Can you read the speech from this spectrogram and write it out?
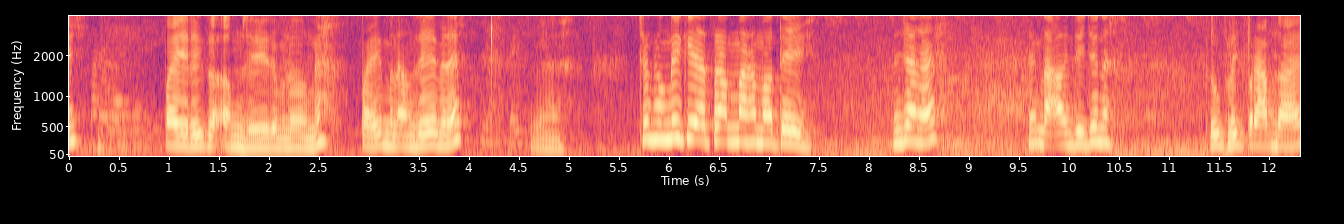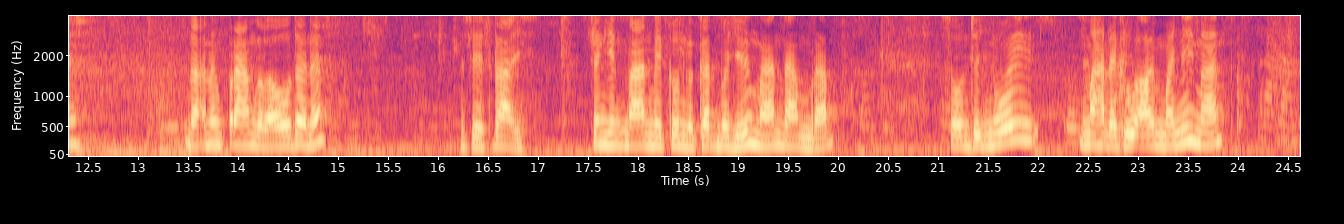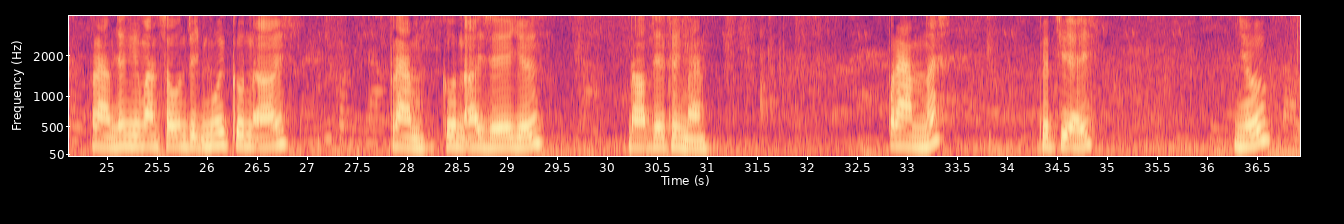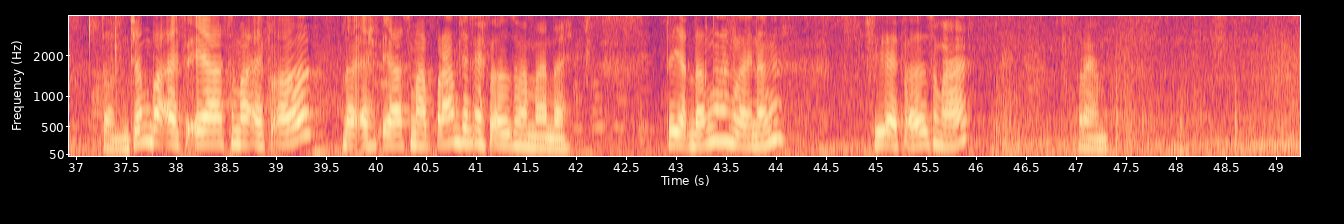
ប៉ៃឬក៏ MZ តែម្ដងណាប៉ៃមិន MZ មែនទេបាទអញ្ចឹងក្នុងនេះគេអត់ប្រាប់ម៉ាស់មកទេអញ្ចឹងហ៎អញ្ចឹងដាក់ឲ្យបន្តិចទេណាគ្រូភ្លេចប្រាប់ដែរដាក់នឹង5គីឡូទៅណា អធិស្ឋានអញ្ចឹងយើងបានមេគុណកកិតរបស់យើងបានតាមសម្រាប់0.1ម៉ាស់ដែលគ្រូឲ្យមិញនេះបាន5អញ្ចឹងយើងបាន0.1គុណឲ្យ5គុណឲ្យ z យើង10ជ័យឃើញបាន5ណាគិតជាអីញើតើអញ្ចឹងបើ FR ស្មើ FE ដែល FR ស្មើ5អញ្ចឹង FE ស្មើប៉ុន្មានដែរតិចអត់ដឹងណាកន្លែងហ្នឹងគឺ FE ស្មើ5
